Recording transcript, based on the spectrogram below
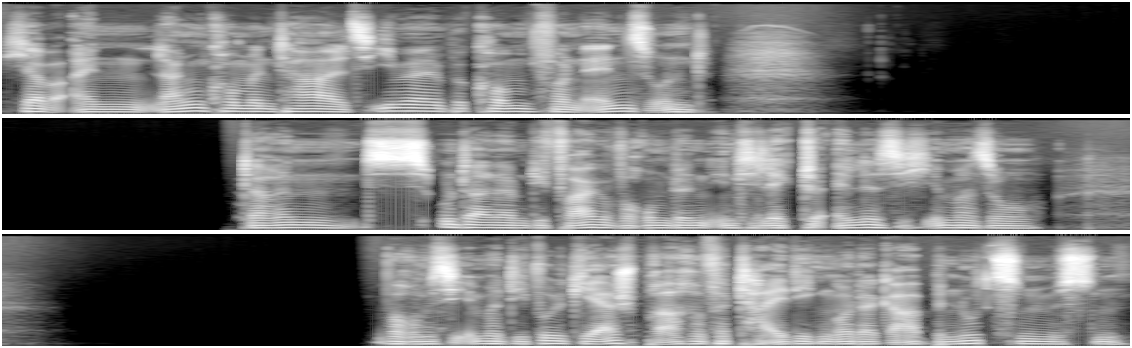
Ich habe einen langen Kommentar als E-Mail bekommen von Enz und darin ist unter anderem die Frage, warum denn Intellektuelle sich immer so, warum sie immer die Vulgärsprache verteidigen oder gar benutzen müssen.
